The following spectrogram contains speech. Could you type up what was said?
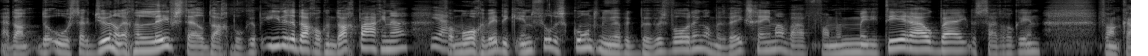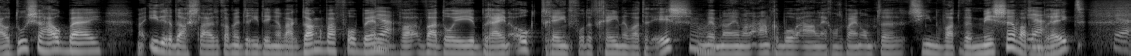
ja, dan de Oersterk Journal, echt een leefstijldagboek. Ik heb iedere dag ook een dagpagina ja. van morgen weer die ik invul. Dus continu heb ik bewustwording, ook met weekschema. Waar, van mijn mediteren hou ik bij, dat staat er ook in. Van koud douchen hou ik bij. Maar iedere dag sluit ik al met drie dingen waar ik dankbaar voor ben. Ja. wa- waardoor je je brein ook traint voor datgene wat er is. Want Mhm. We hebben nou eenmaal een aangeboren aanleg ons brein om te zien wat we missen, wat Ja. ontbreekt. ja.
